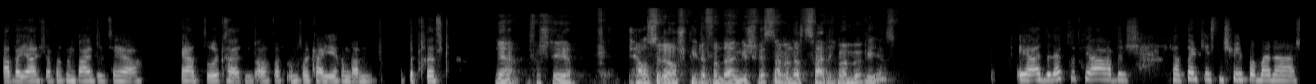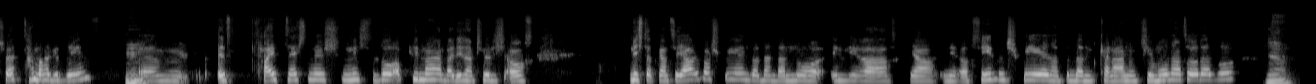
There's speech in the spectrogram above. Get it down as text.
aber ja, ich glaube, wir sind beide sehr eher zurückhaltend, auch was unsere Karrieren dann betrifft. Ja, verstehe. Schaust du denn auch Spiele von deinen Geschwistern, wenn das zeitlich mal möglich ist? Ja, also letztes Jahr habe ich tatsächlich ein Spiel von meiner Schwester mal gesehen. Mhm. Ähm, ist zeittechnisch nicht so optimal, weil die natürlich auch nicht das ganze Jahr überspielen, sondern dann nur in ihrer, ja, in ihrer Season spielen. Das sind dann, keine Ahnung, vier Monate oder so. Ja.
